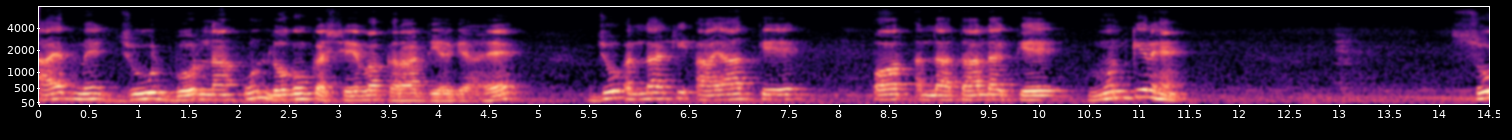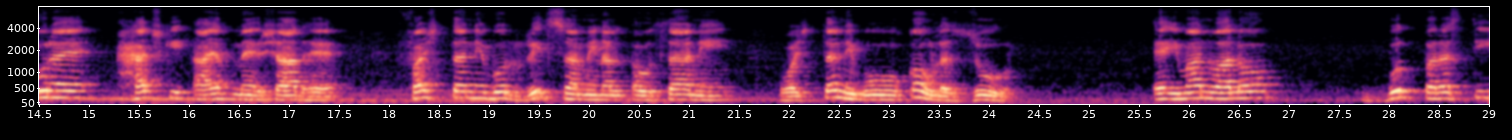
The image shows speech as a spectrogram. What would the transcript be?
आयत में झूठ बोलना उन लोगों का शेवा करार दिया गया है, जो अल्लाह की आयत के और अल्लाह ताला के मुनकर हैं। सूरह हज की आयत में इरशाद है फ़श्तनबुर्रिस मिनल अवसानी वजतनबू कौलज़ूर ए ईमान वालों परस्ती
